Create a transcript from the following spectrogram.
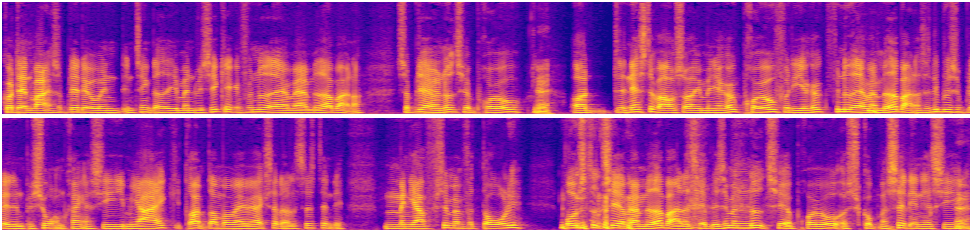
gå den vej, så bliver det jo en, en ting, der hedder, jamen hvis ikke jeg kan finde ud af at være medarbejder, så bliver jeg jo nødt til at prøve. Ja. Og det næste var jo så, jamen jeg kan jo ikke prøve, fordi jeg kan jo ikke finde ud af at være medarbejder, så lige pludselig bliver det en passion omkring at sige, jamen jeg har ikke drømt om at være iværksætter eller selvstændig, men jeg er simpelthen for dårlig rustet til at være medarbejder, til at blive simpelthen nødt til at prøve at skubbe mig selv ind i at sige, ja.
